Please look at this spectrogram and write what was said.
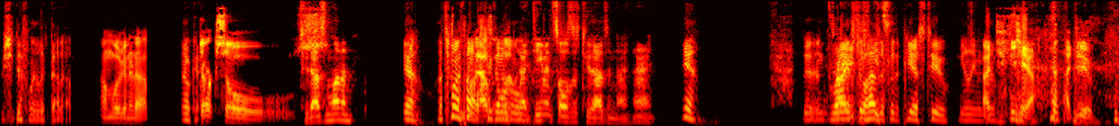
We should definitely look that up. I'm looking it up. Okay. Dark Souls. 2011. Yeah, that's what I thought. 2011. 2011. Uh, Demon Souls is 2009. All right. And Sorry, Ryan it still just- has it for the PS2. You don't even know. I do, yeah, I do.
